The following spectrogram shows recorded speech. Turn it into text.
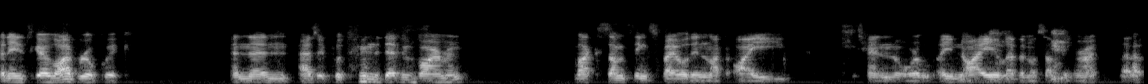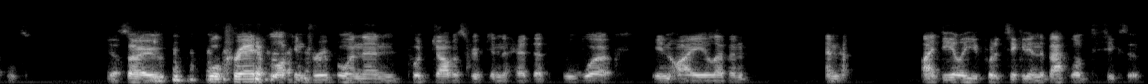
that needed to go live real quick, and then as we put them in the dev environment, like some things failed in like IE 10 or in IE 11 or something, right? that happens. Yeah. So we'll create a block in Drupal and then put JavaScript in the head that will work in IE 11. And ideally, you put a ticket in the backlog to fix it.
